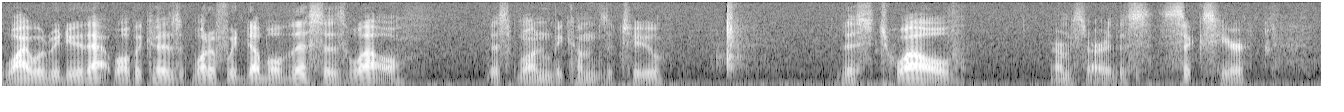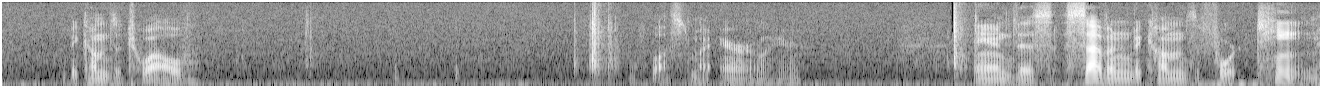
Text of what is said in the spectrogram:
why would we do that? Well because what if we double this as well? This 1 becomes a 2 this 12 or I'm sorry, this 6 here becomes a 12. I've lost my arrow here. And this 7 becomes a 14.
